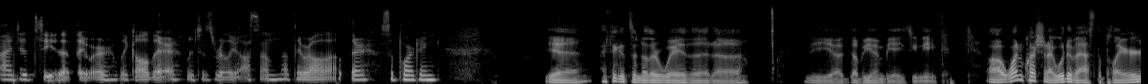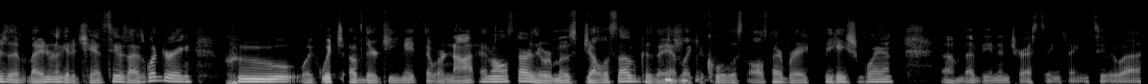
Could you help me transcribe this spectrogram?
I did see that they were like all there, which is really awesome that they were all out there supporting. Yeah, I think it's another way that uh, the uh, WNBA is unique. Uh, one question I would have asked the players, if but I didn't really get a chance to, is I was wondering who, like, which of their teammates that were not an All Star they were most jealous of because they had like the coolest All Star break vacation planned. Um, that'd be an interesting thing to uh,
